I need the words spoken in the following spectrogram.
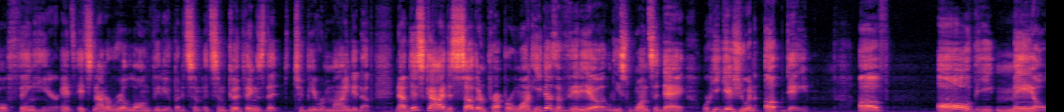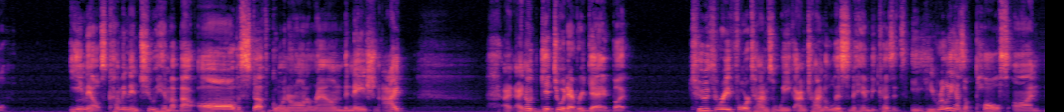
whole thing here. And it's, it's not a real long video, but it's some it's some good things that to be reminded of. Now this guy, the Southern Prepper One, he does a video at least once a day where he gives you an update of all the mail emails coming into him about all the stuff going on around the nation. I I, I don't get to it every day, but two, three, four times a week, I'm trying to listen to him because it's he really has a pulse on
